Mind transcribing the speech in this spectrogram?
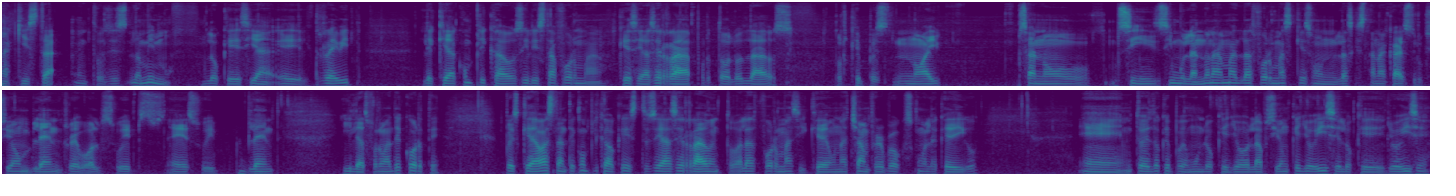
Aquí está. Entonces lo mismo. Lo que decía el Revit. Le queda complicado decir esta forma que sea cerrada por todos los lados. Porque pues no hay o sea, no si, simulando nada más las formas que son las que están acá, destrucción, blend, revolve, sweep, eh, sweep, blend, y las formas de corte, pues queda bastante complicado que esto sea cerrado en todas las formas y queda una chamfer box como la que digo. Eh, entonces lo que podemos, lo que yo, la opción que yo hice, lo que yo hice,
